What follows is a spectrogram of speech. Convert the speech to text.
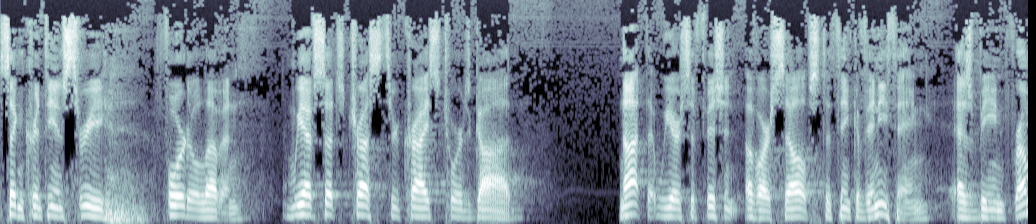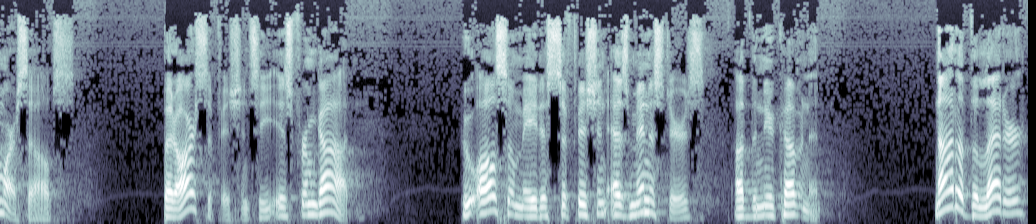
Second Corinthians 3 4 to 11. We have such trust through Christ towards God. Not that we are sufficient of ourselves to think of anything as being from ourselves, but our sufficiency is from God who also made us sufficient as ministers of the new covenant. Not of the letter,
